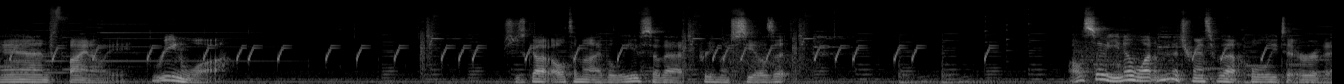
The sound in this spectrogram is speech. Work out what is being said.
And finally, Rinoa. She's got Ultima, I believe, so that pretty much seals it. Also, you know what? I'm going to transfer that wholly to Irvine.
